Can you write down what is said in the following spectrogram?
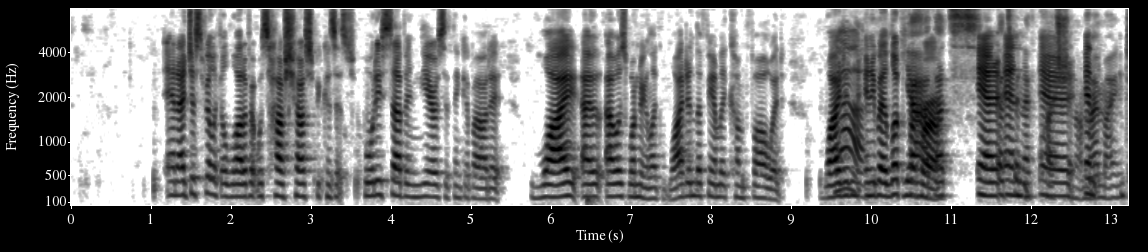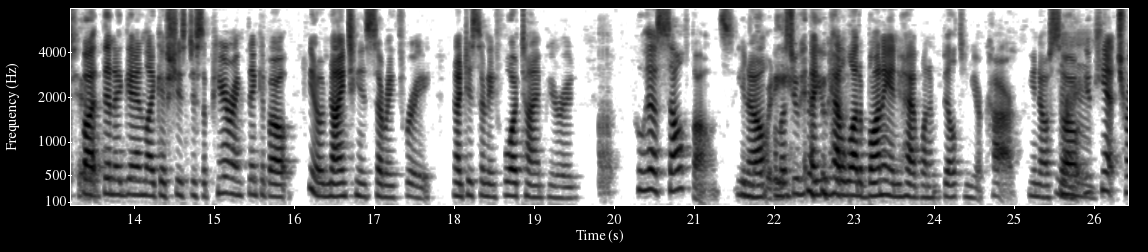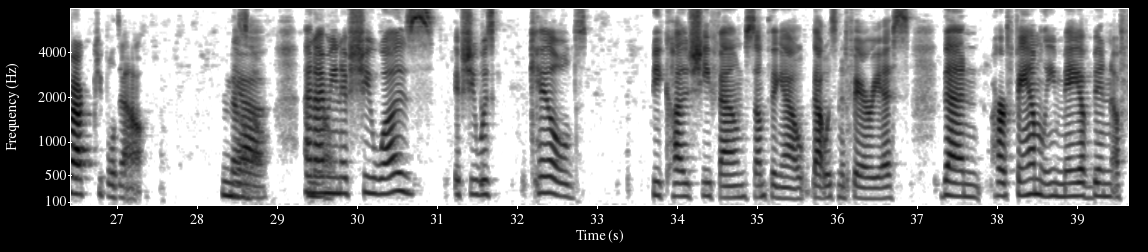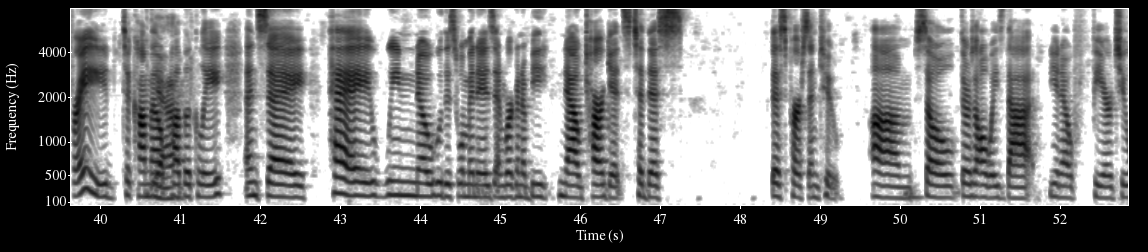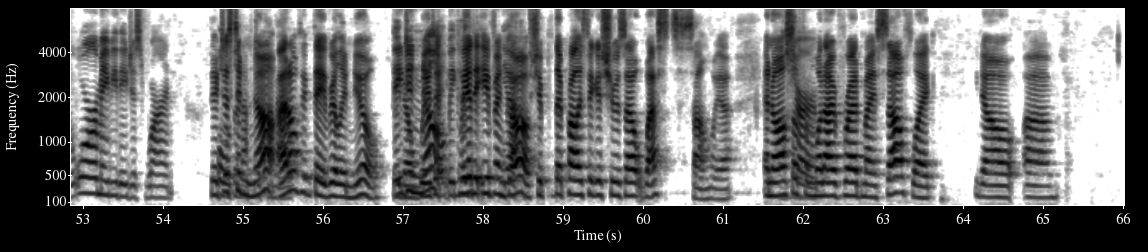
and I just feel like a lot of it was hush hush because it's 47 years to think about it. Why I, I was wondering like why didn't the family come forward? Why Yeah. didn't anybody look Yeah. for her? That's And- that's and- been a question and- on and- my mind too. But then again, like if she's disappearing, think about you know 1973, 1974 time period. Who has cell phones? You know, Nobody. unless you you had a lot of money and you had one built in your car. You know, so Right. you can't track people down. no. Yeah. And I mean if she was if she was killed because she found something out that was nefarious, then her family may have been afraid to come out Yeah. publicly and say, "Hey, we know who this woman is and we're going to be now targets to this this person too." Um so there's always that, you know, fear too or maybe they just weren't They just didn't know. I don't think they really knew. They you didn't know to, because- where to even yeah. go. She they probably figured she was out west somewhere. And also Sure. from what I've read myself, like you know, um,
